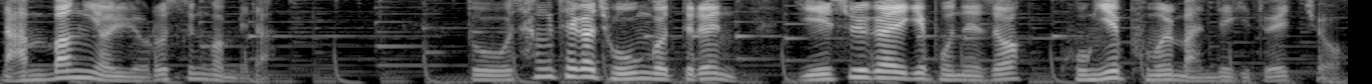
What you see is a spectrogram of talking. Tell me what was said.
난방 연료로 쓴 겁니다. 또 상태가 좋은 것들은 예술가에게 보내서 공예품을 만들기도 했죠.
